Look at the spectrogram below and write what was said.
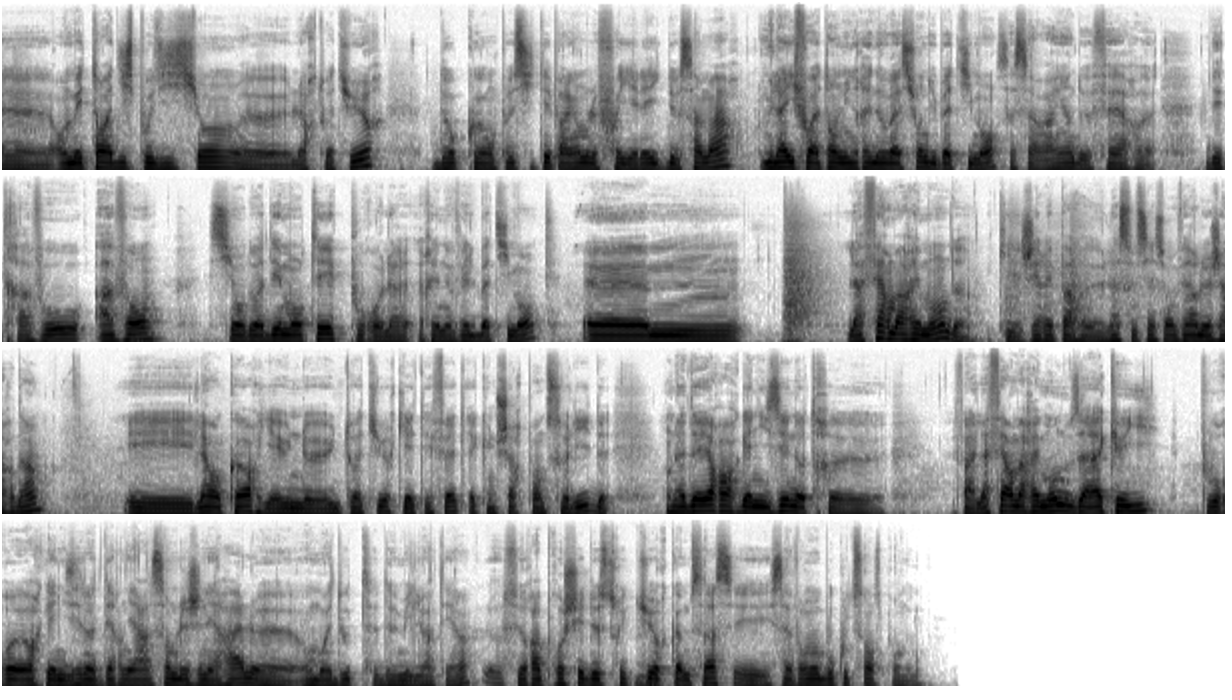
euh, en mettant à disposition euh, leur toiture. Donc on peut citer par exemple le foyer laïque de Saint-Marc, mais là il faut attendre une rénovation du bâtiment, ça sert à rien de faire des travaux avant si on doit démonter pour rénover le bâtiment. la ferme à Raymonde, qui est gérée par l'association Vers le Jardin, et là encore, il y a une, toiture qui a été faite avec une charpente solide. On a d'ailleurs organisé notre... Euh, enfin, la ferme à Raymond nous a accueillis pour euh, organiser notre dernière assemblée générale euh, au mois d'août 2021. Se rapprocher de structures comme ça, ça a vraiment beaucoup de sens pour nous.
